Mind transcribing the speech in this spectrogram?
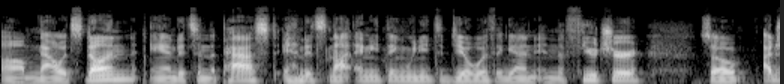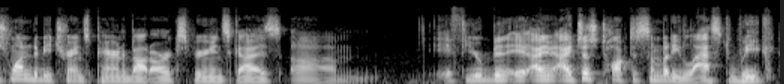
Um, now it's done and it's in the past and it's not anything we need to deal with again in the future. So I just wanted to be transparent about our experience, guys. Um, if you've been, I, I, just talked to somebody last week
